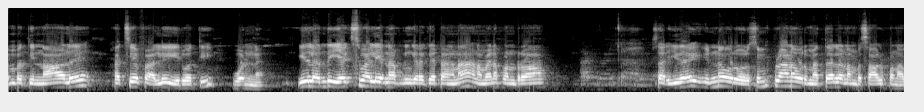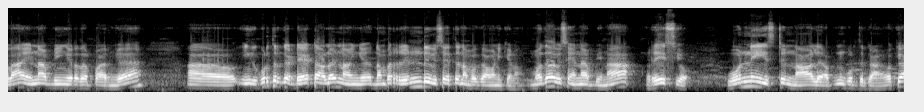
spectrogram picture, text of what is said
எண்பத்தி நாலு ஹச்எஃப் வேல்யூ இருபத்தி ஒன்று இதில் இருந்து எக்ஸ் வேல்யூ என்ன அப்படிங்கிற கேட்டாங்கன்னா நம்ம என்ன பண்ணுறோம் சார் இதை இன்னும் ஒரு ஒரு சிம்பிளான ஒரு மெத்தடில் நம்ம சால்வ் பண்ணலாம். என்ன அப்படிங்கிறத பாருங்கள் இங்கே கொடுத்துருக்க டேட்டாவில் நான் இங்கே நம்பர் ரெண்டு விஷயத்தை நம்ம கவனிக்கணும். மொதல் விஷயம் என்ன அப்படின்னா ரேஷியோ ஒன்று இஸ்ட்டு நாலு அப்படின்னு கொடுத்துருக்காங்க. ஓகே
